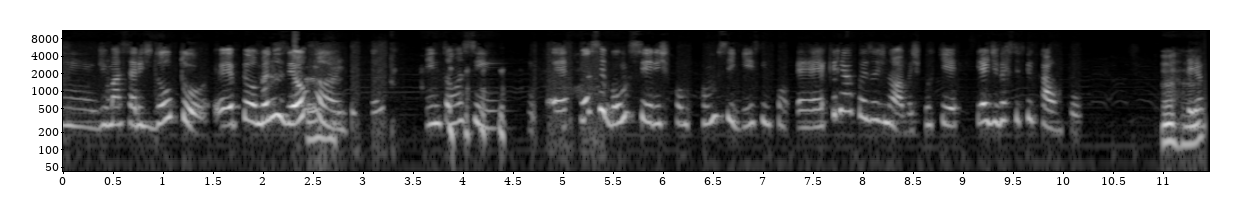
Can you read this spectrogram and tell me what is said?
de, de uma série de doutor? Eu, pelo menos eu não, entendeu? Então, assim, é, fosse bom se eles conseguissem é, criar coisas novas, porque ia diversificar um pouco. Uhum. Seria...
